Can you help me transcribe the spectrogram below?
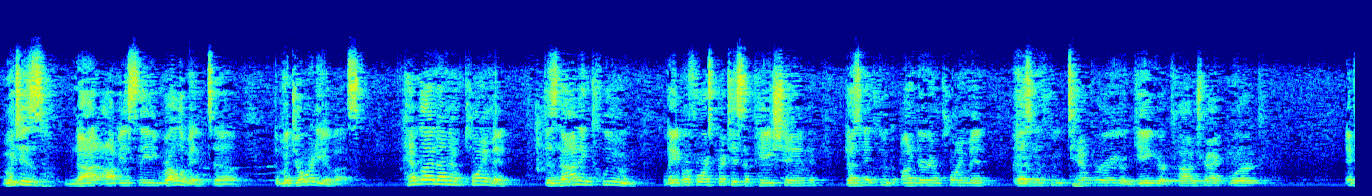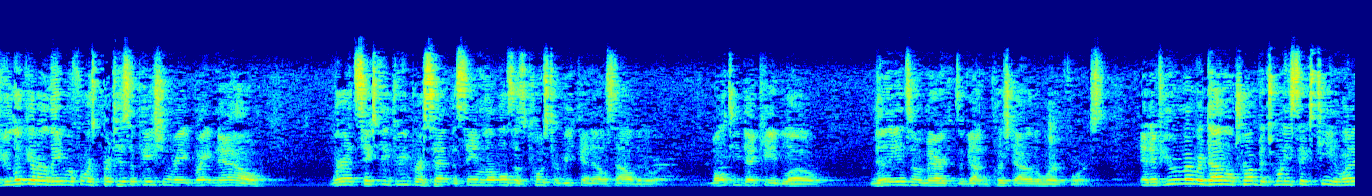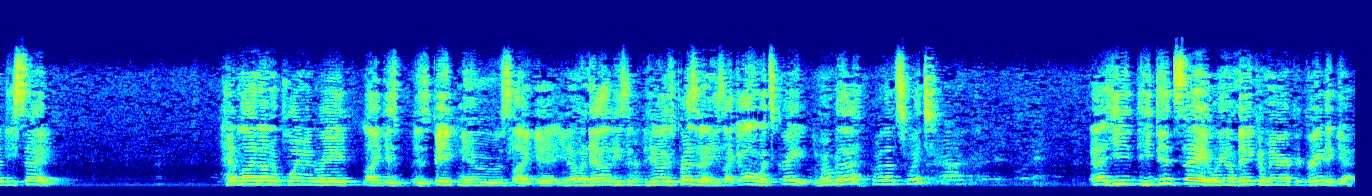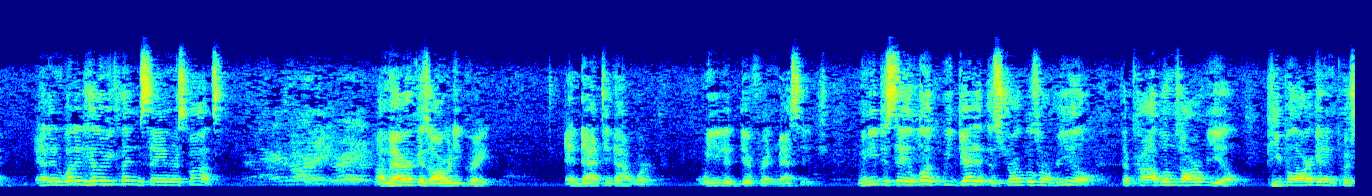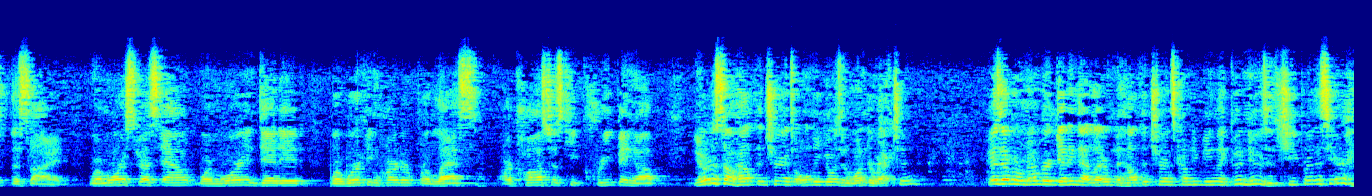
which is not obviously relevant to the majority of us. Headline unemployment does not include labor force participation, doesn't include underemployment, doesn't include temporary or gig or contract work. If you look at our labor force participation rate right now, we're at 63%, the same levels as Costa Rica and El Salvador. Multi-decade low. Millions of Americans have gotten pushed out of the workforce. And if you remember Donald Trump in 2016, what did he say? Headline unemployment rate, like, is, is fake news, like, uh, you know, and now that he's, you know, he's president, he's like, oh, it's great. You remember that? Remember that switch? He, he did say, we're going to make America great again. And then what did Hillary Clinton say in response? America's already great. And that did not work. We need a different message. We need to say, look, we get it. The struggles are real. The problems are real. People are getting pushed to the side. We're more stressed out. We're more indebted. We're working harder for less. Our costs just keep creeping up. You notice how health insurance only goes in one direction? You guys ever remember getting that letter from the health insurance company being like, good news, it's cheaper this year?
